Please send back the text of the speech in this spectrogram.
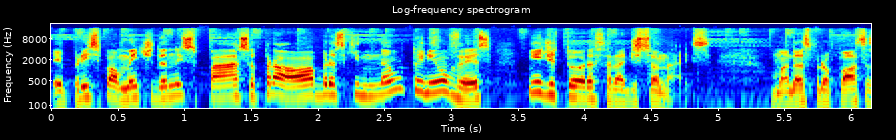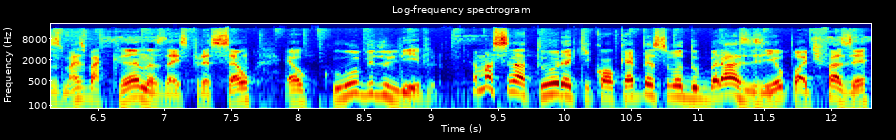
e principalmente dando espaço para obras que não teriam vez em editoras tradicionais. Uma das propostas mais bacanas da expressão é o Clube do Livro. É uma assinatura que qualquer pessoa do Brasil pode fazer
